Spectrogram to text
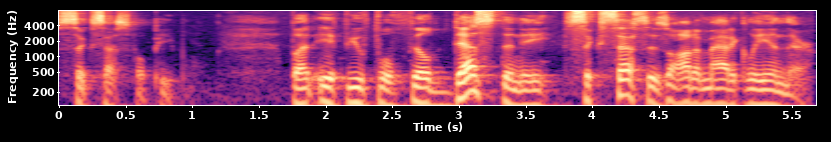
successful people. But if you fulfill destiny, success is automatically in there.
